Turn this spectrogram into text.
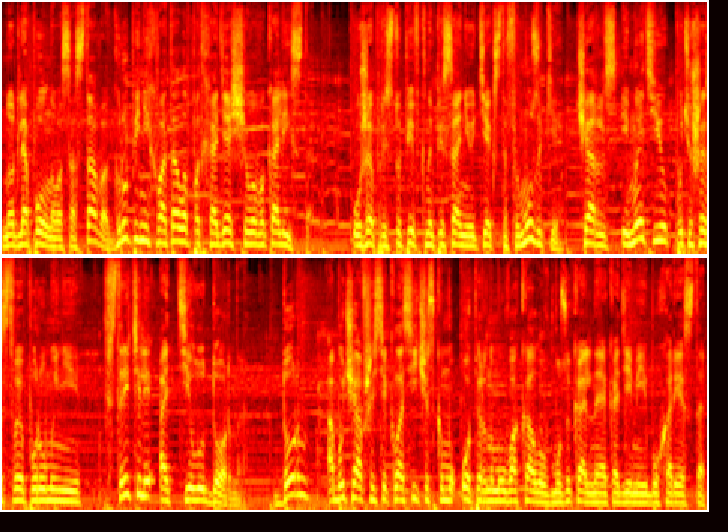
Но для полного состава группе не хватало подходящего вокалиста — уже приступив к написанию текстов и музыки, Чарльз и Мэтью, путешествуя по Румынии, встретили Аттилу Дорна. Дорн, обучавшийся классическому оперному вокалу в музыкальной академии Бухареста,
